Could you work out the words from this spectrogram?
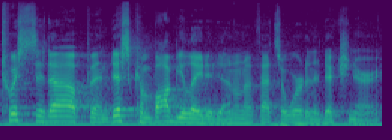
twisted up and discombobulated. I don't know if that's a word in the dictionary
